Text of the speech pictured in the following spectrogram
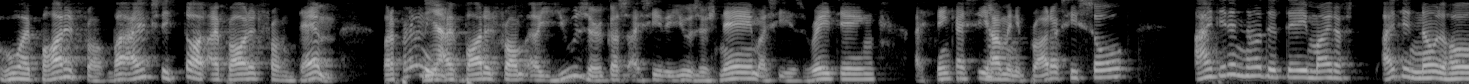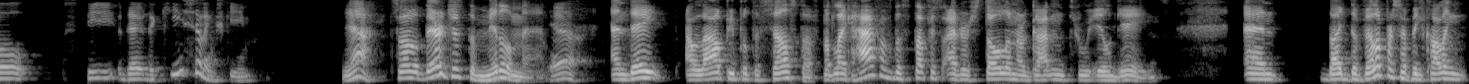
who I bought it from. But I actually thought I bought it from them. But apparently, Yeah. I've bought it from a user because I see the user's name, I see his rating, I think I see Yeah. how many products he sold. I didn't know that they might have. I didn't know the whole the the key selling scheme. Yeah, so they're just the middleman, Yeah, and they allow people to sell stuff. But like half of the stuff is either stolen or gotten through ill gains, and like developers have been calling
